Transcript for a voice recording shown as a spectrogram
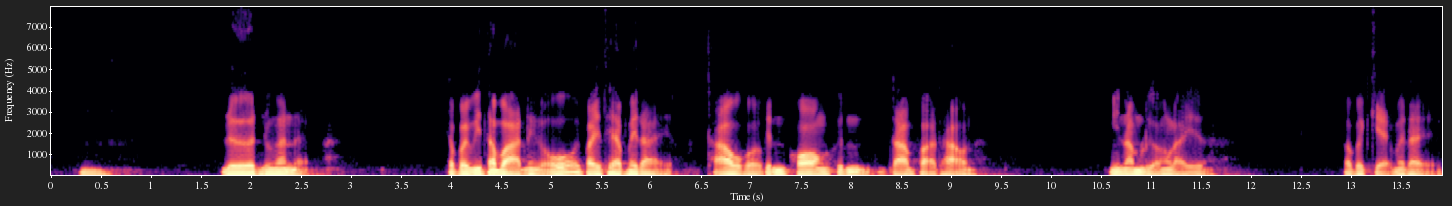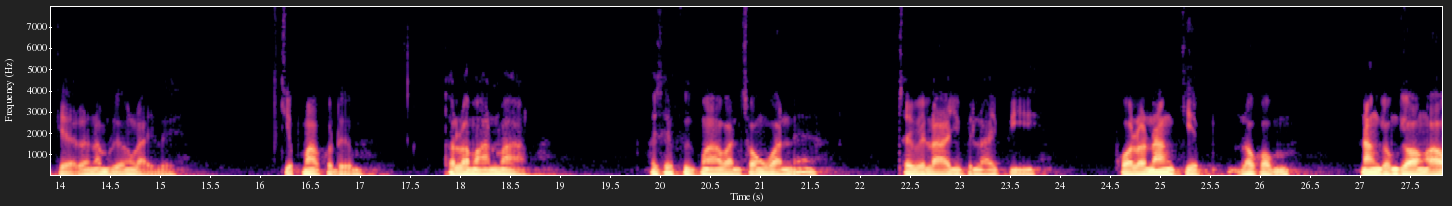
ๆเดินอย่างนั้นแหละจะไปวิทบาทนี่โอ้ยไปแทบไม่ได้ เท้าก็เป็นพองขึ้นตามฝ่าเท้านะมีน้ำเหลืองไหล เราไปแกะไม่ได้ แกะแล้วน้ำเหลืองไหลเลย เจ็บมากกว่าเดิมทรมานมาก ไม่ใช่ฝึกมาวันสองวันนะใช้เวลาอยู่เป็นหลายปี พอเรานั่งเก็บเราก็นั่งยองๆเอา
